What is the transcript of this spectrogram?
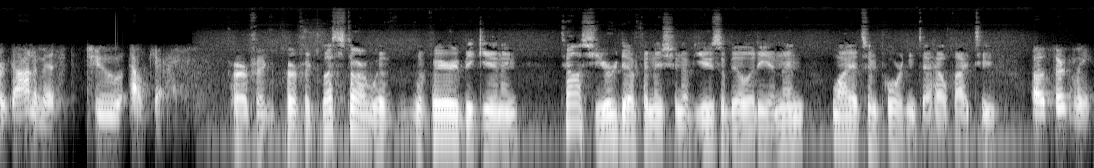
ergonomist to healthcare. Perfect, perfect. Let's start with the very beginning. Tell us your definition of usability and then why it's important to health IT. Oh, certainly.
